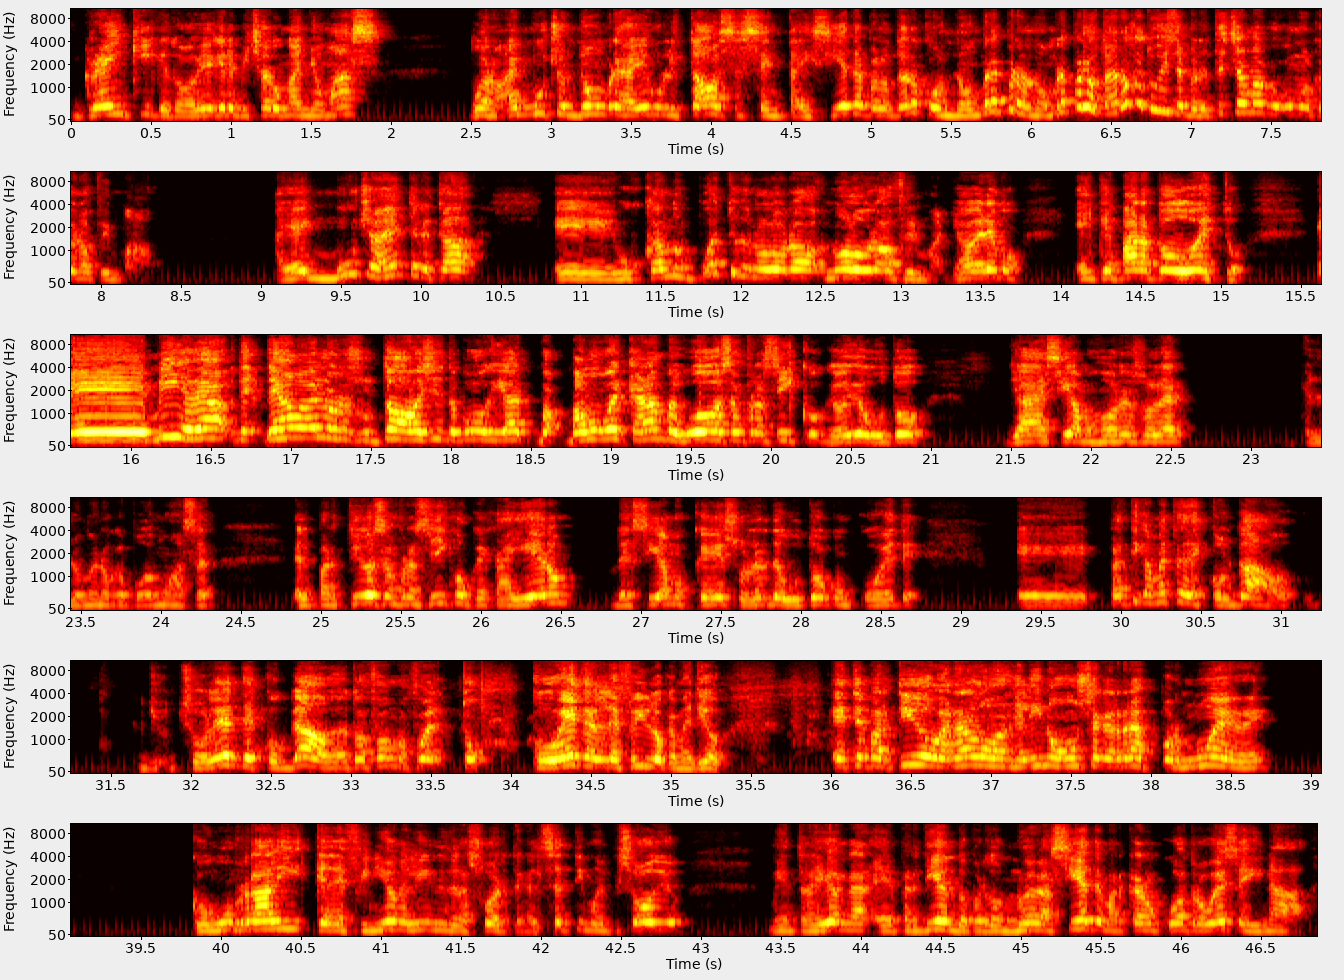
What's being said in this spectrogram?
Greinke, que todavía quiere pichar un año más. Bueno, hay muchos nombres ahí en un listado de 67 peloteros con nombres, pero nombres peloteros que tú dices, pero este chamaco como el que no ha firmado. Ahí hay mucha gente que está eh, buscando un puesto y que no logrado, no ha logrado firmar. Ya veremos en qué para todo esto. Eh, Miguel, déjame ver los resultados, a ver si te puedo guiar. Vamos a ver, caramba, el juego de San Francisco, que hoy debutó, ya decíamos Jorge Soler, es lo menos que podemos hacer. El partido de San Francisco, que cayeron, decíamos que Soler debutó con cohete eh, prácticamente descolgado. Soler descolgado, de todas formas fue el cohete al lefil lo que metió. Este partido ganaron los angelinos 11 carreras por 9 con un rally que definió en el línea de la suerte. En el séptimo episodio, mientras iban eh, perdiendo, perdón, 9 a 7, marcaron cuatro veces y nada.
